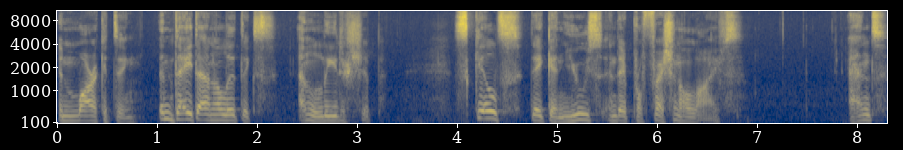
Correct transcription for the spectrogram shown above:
in marketing, in data analytics, and leadership. Skills they can use in their professional lives. And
